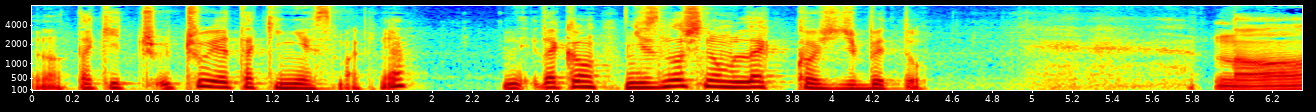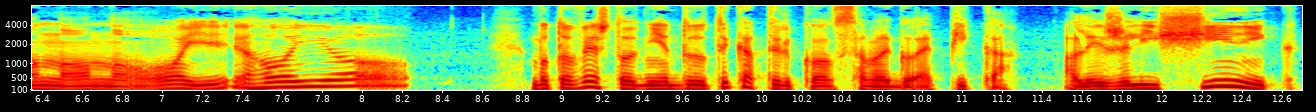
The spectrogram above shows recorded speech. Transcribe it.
No, taki, czu- czuję taki niesmak, nie? Taką nieznośną lekkość bytu. No, no, no. Oj, oj, oj. Bo to wiesz, to nie dotyka tylko samego Epika, ale jeżeli silnik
